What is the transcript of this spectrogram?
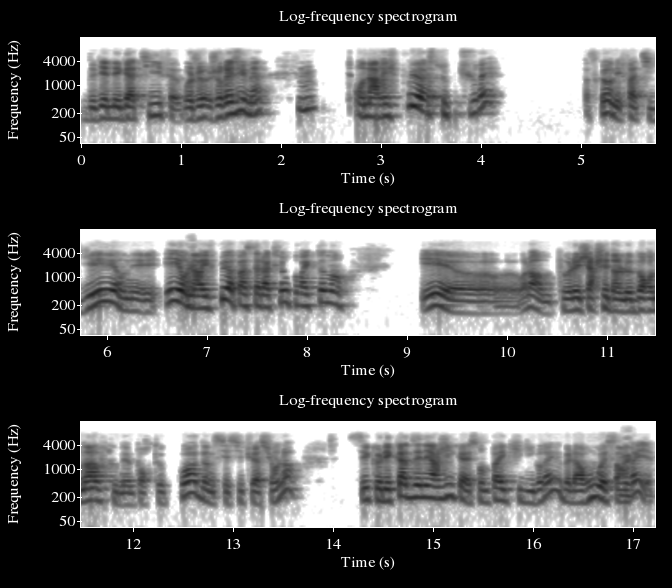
devient négatif. je, résume, hein. mm. on n'arrive plus à structurer, parce qu'on est fatigué, on est... et on n'arrive plus à passer à l'action correctement. Et euh, voilà, on peut aller chercher dans le burn-out ou n'importe quoi dans ces situations-là. C'est que les quatre énergies, quand elles ne sont pas équilibrées, ben, la roue, elle s'enraye.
